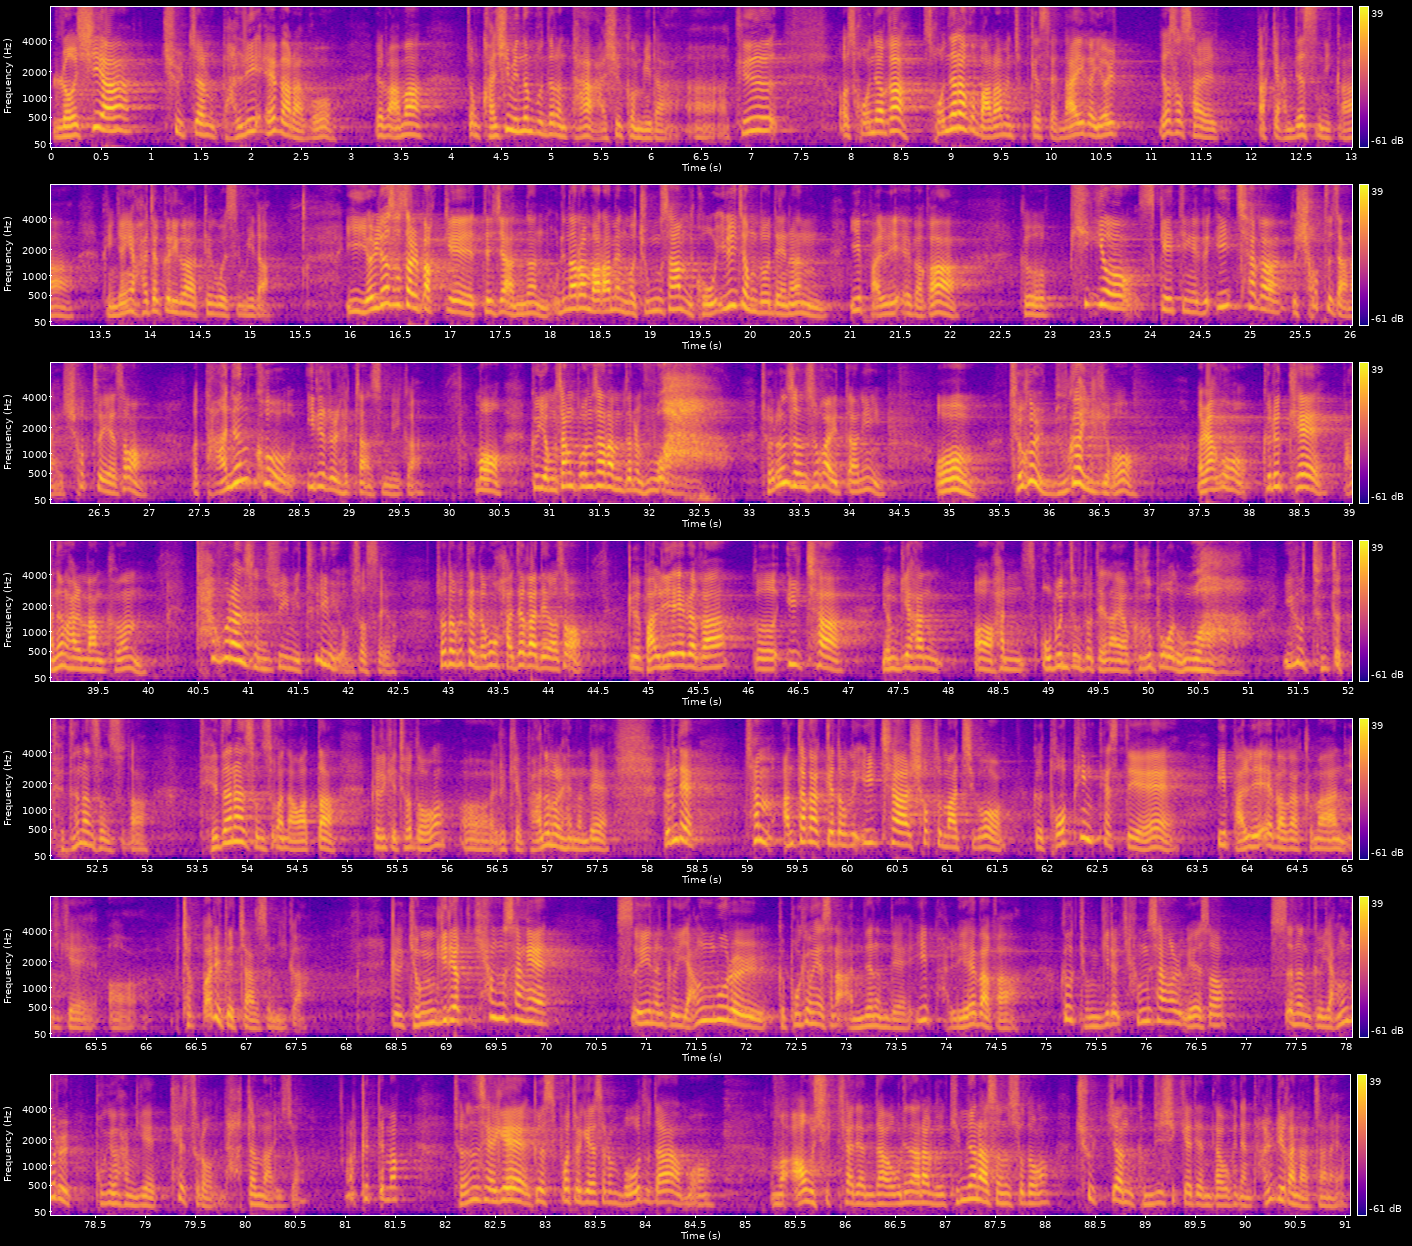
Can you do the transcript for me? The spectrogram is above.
러시아 출전 발리 에바라고 여러분 아마 좀 관심 있는 분들은 다 아실 겁니다. 아, 그 어, 소녀가 소녀라고 말하면 좋겠어요. 나이가 16살밖에 안 됐으니까 굉장히 화제거리가 되고 있습니다. 이 16살밖에 되지 않는 우리나라 말하면 뭐 중3, 고1 정도 되는 이 발리 에바가 그 피겨 스케이팅의 그 1차가 그 쇼트잖아요. 쇼트에서 뭐 단연코 1위를 했지 않습니까? 뭐 그 영상 본 사람들은 우와 저런 선수가 있다니 어 저걸 누가 이겨? 라고 그렇게 반응할 만큼 탁월한 선수임이 틀림이 없었어요 저도 그때 너무 화제가 되어서 그 발리 에베가 그 1차 연기한 어, 한 5분 정도 되나요? 그거 보고 우와 이거 진짜 대단한 선수다 대단한 선수가 나왔다 그렇게 저도 어, 이렇게 반응을 했는데 그런데 참 안타깝게도 그 1차 쇼트 마치고 그 도핑 테스트에 이 발리 에바가 그만 이게 어, 적발이 됐지 않습니까? 그 경기력 향상에 쓰이는 그 약물을 그 복용해서는 안 되는데 이 발리 에바가 그 경기력 향상을 위해서 쓰는 그 약물을 복용한 게 테스트로 나왔단 말이죠. 아, 그때 막 전 세계 그 스포츠계에서는 모두 다뭐 뭐 아웃 시켜야 된다. 우리나라 그 김연아 선수도 출전 금지시켜야 된다고 그냥 난리가 났잖아요.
